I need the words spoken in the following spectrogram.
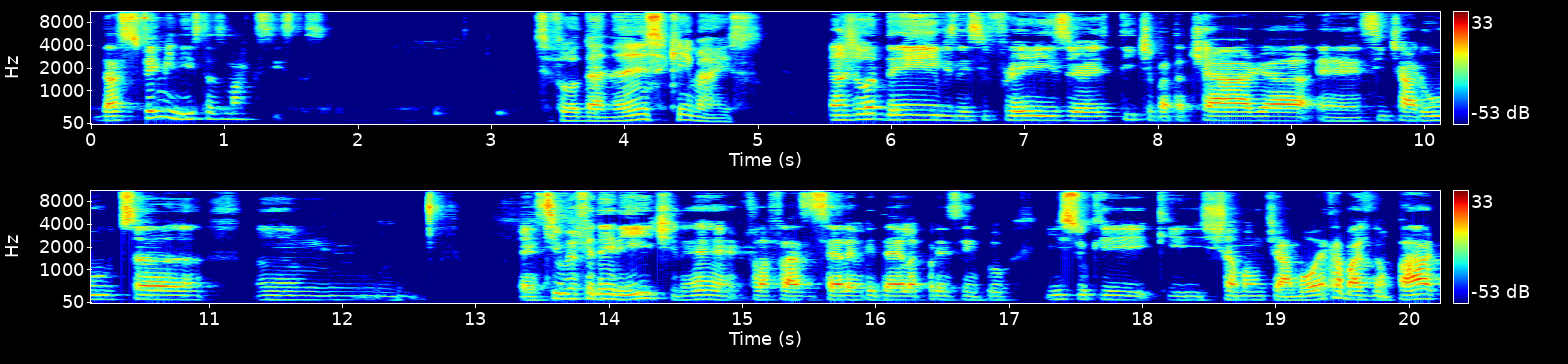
das feministas marxistas. Você falou da Nancy, quem mais? Angela Davis, Nancy Fraser, Titia Bhattacharya, é, Cynthia Arutza, hum, é, Silvia Federici, né? Aquela frase célebre dela, por exemplo, isso que, que chamam de amor é trabalho não pago.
